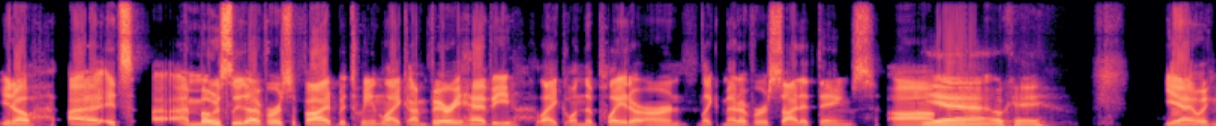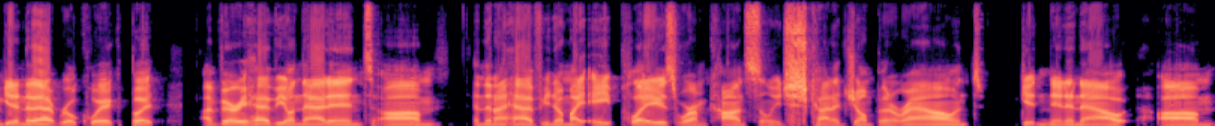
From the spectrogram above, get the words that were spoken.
you know, uh, it's I'm mostly diversified between like I'm very heavy like on the play to earn like metaverse side of things. Um, yeah. Okay. yeah, we can get into that real quick, but I'm very heavy on that end. Um, and then I have you know my eight plays where I'm constantly just kind of jumping around, getting in and out. Um,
